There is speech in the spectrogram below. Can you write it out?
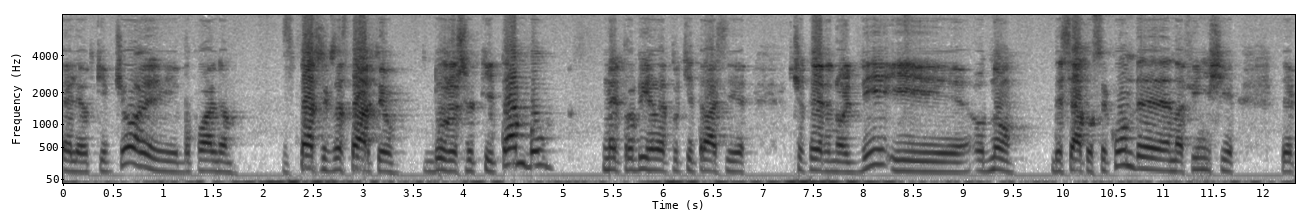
Еліот Кіпчоги і буквально з перших же стартів дуже швидкий темп був. Ми пробігли по тій трасі 4.02 і одну десяту секунди на фініші як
